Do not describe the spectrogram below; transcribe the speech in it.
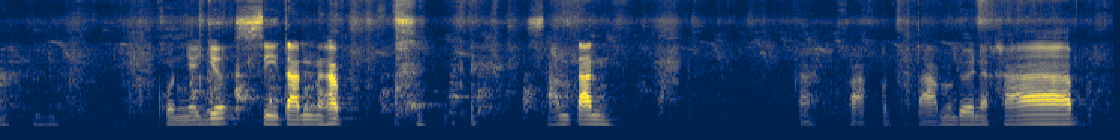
คนเยอะๆสี่ตันนะครับสามตันอะฝากกดติดตามมาด้วยนะครับ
